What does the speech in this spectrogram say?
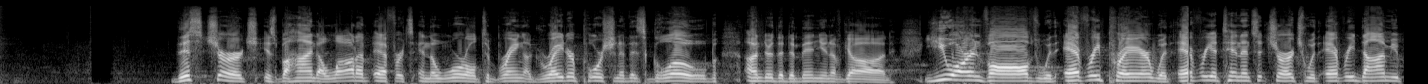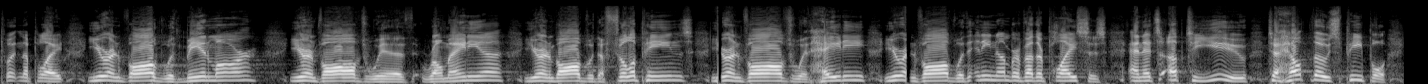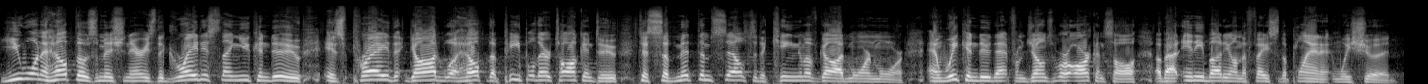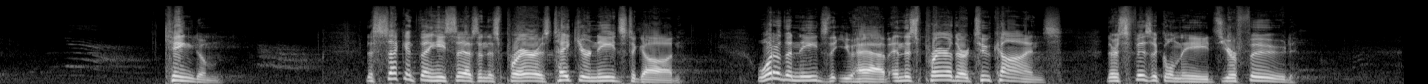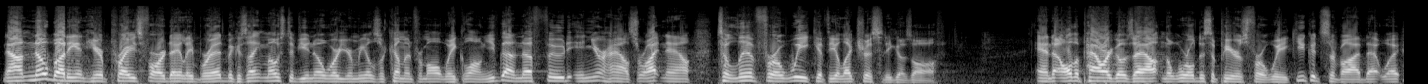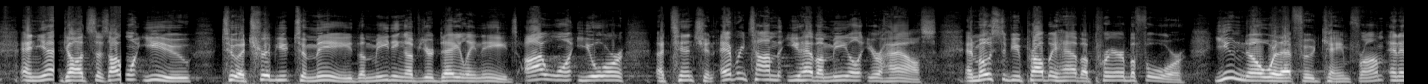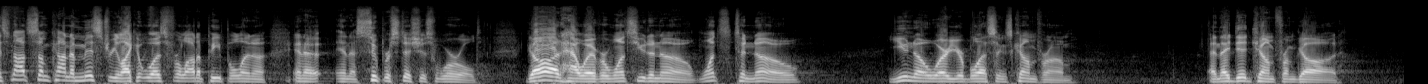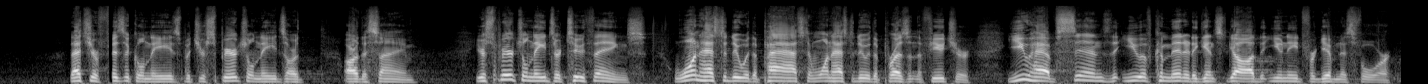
This church is behind a lot of efforts in the world to bring a greater portion of this globe under the dominion of God. You are involved with every prayer, with every attendance at church, with every dime you put in the plate. You're involved with Myanmar. You're involved with Romania, you're involved with the Philippines, you're involved with Haiti, you're involved with any number of other places, and it's up to you to help those people. You want to help those missionaries. The greatest thing you can do is pray that God will help the people they're talking to to submit themselves to the kingdom of God more and more. And we can do that from Jonesboro, Arkansas, about anybody on the face of the planet, and we should. Kingdom. The second thing he says in this prayer is take your needs to God. What are the needs that you have? In this prayer, there are two kinds there's physical needs, your food. Now, nobody in here prays for our daily bread because I think most of you know where your meals are coming from all week long. You've got enough food in your house right now to live for a week if the electricity goes off and all the power goes out and the world disappears for a week. You could survive that way. And yet, God says, I want you to attribute to me the meeting of your daily needs. I want your attention every time that you have a meal at your house. And most of you probably have a prayer before. You know where that food came from, and it's not some kind of mystery like it was for a lot of people in a, in a, in a superstitious world. God, however, wants you to know, wants to know you know where your blessings come from and they did come from God. That's your physical needs, but your spiritual needs are, are the same. Your spiritual needs are two things. One has to do with the past, and one has to do with the present and the future. You have sins that you have committed against God that you need forgiveness for.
